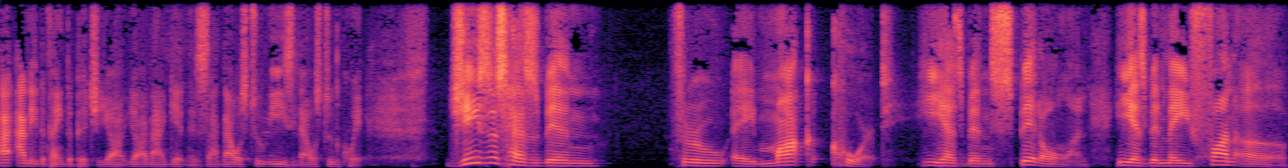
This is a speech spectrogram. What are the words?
I, I, need to paint the picture. Y'all, y'all not getting this. That was too easy. That was too quick. Jesus has been through a mock court. He has been spit on. He has been made fun of.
